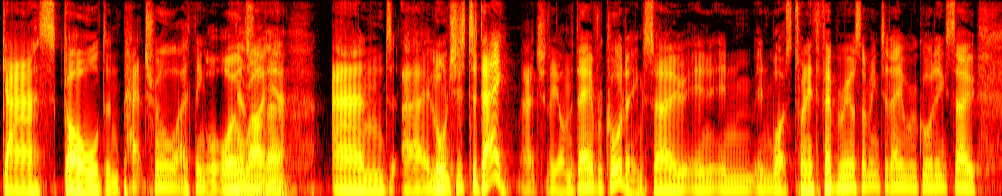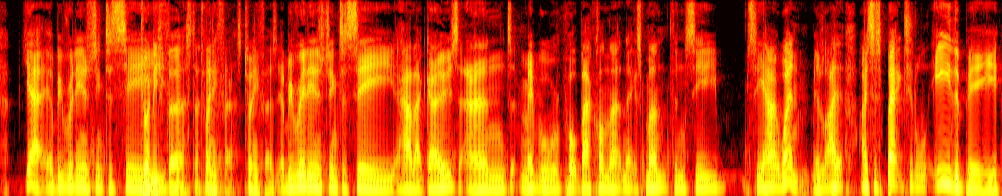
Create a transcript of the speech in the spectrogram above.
gas, gold, and petrol, I think, or oil That's right, rather yeah. And uh, it launches today, actually, on the day of recording. So in in in what's twentieth February or something today we're recording. So yeah, it'll be really interesting to see twenty first, twenty first, twenty first. It'll be really interesting to see how that goes, and maybe we'll report back on that next month and see see how it went. It'll, I, I suspect it'll either be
